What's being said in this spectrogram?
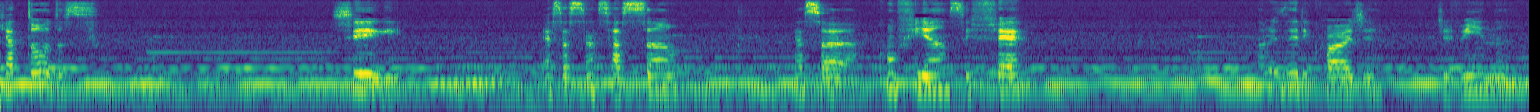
que a todos chegue essa sensação, essa confiança e fé na misericórdia divina.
